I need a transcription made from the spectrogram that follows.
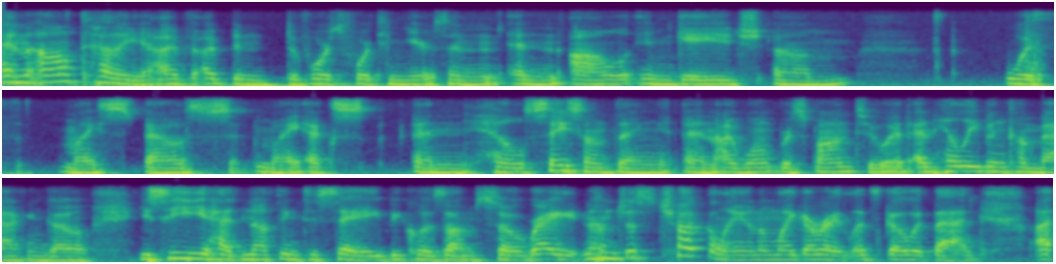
And I'll tell you, I've I've been divorced 14 years, and and I'll engage um, with my spouse, my ex, and he'll say something and I won't respond to it. And he'll even come back and go, You see, you had nothing to say because I'm so right. And I'm just chuckling. And I'm like, All right, let's go with that. Uh,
